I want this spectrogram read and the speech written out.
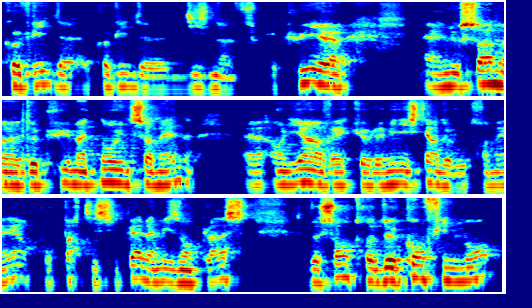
Covid, Covid-19. Et puis, nous sommes depuis maintenant une semaine en lien avec le ministère de l'Outre-mer pour participer à la mise en place de centres de confinement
